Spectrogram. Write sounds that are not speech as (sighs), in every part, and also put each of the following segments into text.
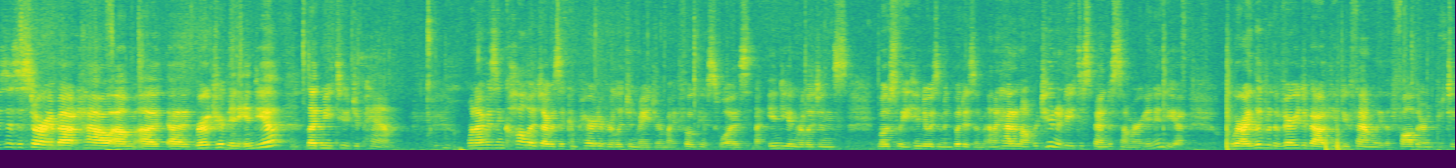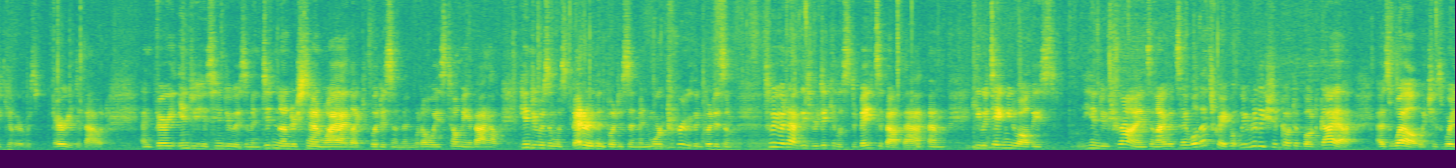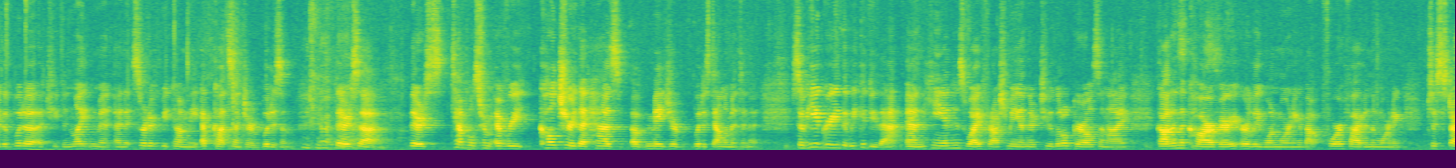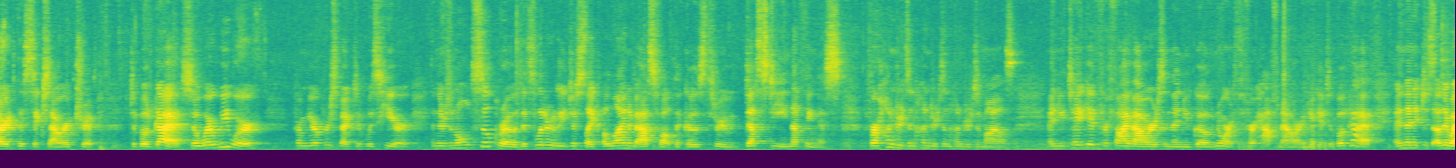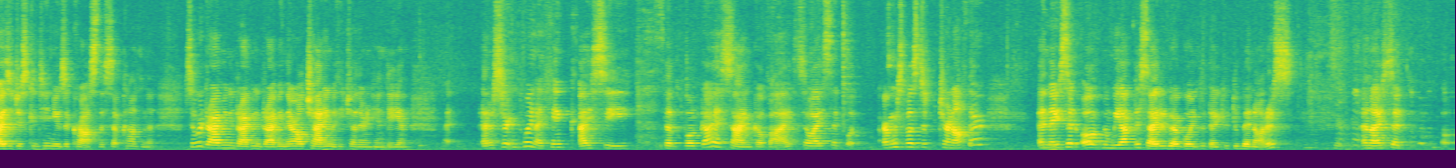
This is a story about how um, a, a road trip in India led me to Japan. When I was in college, I was a comparative religion major. My focus was uh, Indian religions, mostly Hinduism and Buddhism, and I had an opportunity to spend a summer in India, where I lived with a very devout Hindu family. The father, in particular, was very devout and very into his Hinduism and didn't understand why I liked Buddhism and would always tell me about how Hinduism was better than Buddhism and more true than Buddhism. So we would have these ridiculous debates about that. Um, he would take me to all these Hindu shrines, and I would say, well, that's great, but we really should go to Bodh Gaya as well, which is where the Buddha achieved enlightenment, and it's sort of become the Epcot Center of Buddhism. (laughs) There's uh, there's temples from every culture that has a major Buddhist element in it. So he agreed that we could do that, and he and his wife Rashmi and their two little girls and I got in the car very early one morning, about four or five in the morning, to start the six-hour trip to Bodh Gaya. So where we were, from your perspective, was here, and there's an old Silk Road that's literally just like a line of asphalt that goes through dusty nothingness for hundreds and hundreds and hundreds of miles and you take it for five hours and then you go north for half an hour and you get to Bodh. And then it just, otherwise it just continues across the subcontinent. So we're driving and driving and driving. They're all chatting with each other in Hindi. And at a certain point, I think I see the Bodh sign go by. So I said, aren't we supposed to turn off there? And they said, oh, we have decided we are going to take you to Benares. And I said,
